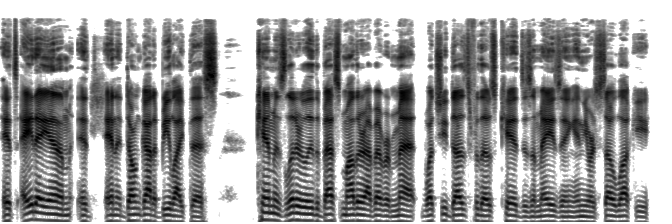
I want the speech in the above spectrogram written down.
It's 8 a.m. It and it don't gotta be like this." Kim is literally the best mother I've ever met. What she does for those kids is amazing, and you're so lucky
